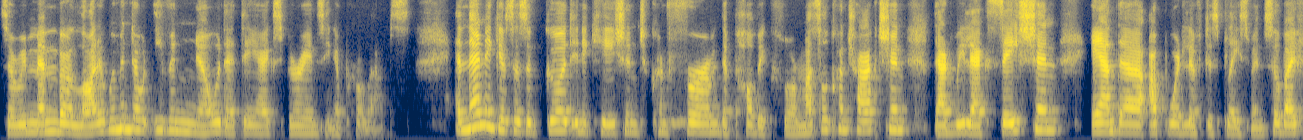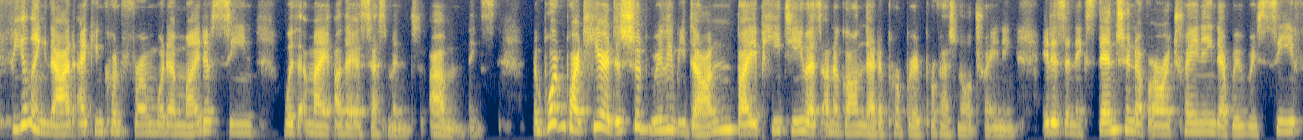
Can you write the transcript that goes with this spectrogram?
So remember, a lot of women don't even know that they are experiencing a prolapse. And then it gives us a good indication to confirm the pelvic floor muscle contraction, that relaxation, and the upward lift displacement. So by feeling that, I can confirm what I might have seen with my other assessment um, things. Important part here, this should really be done by a PT who has undergone that appropriate professional training. It is an extension of our training that we receive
